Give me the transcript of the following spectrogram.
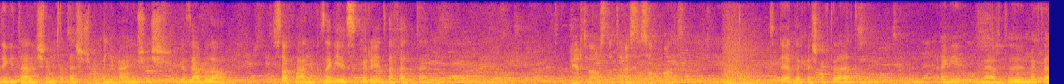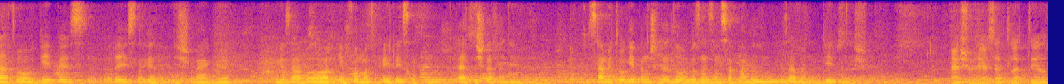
digitális nyomtatás és meg hagyományos, és igazából a szakmának az egész körét lefette. Miért választottad ezt a szakmát? Érdekesnek találtam, mert megtalálható a gépész részlegen is, meg igazából a informatikai részlegen ezt is lefedi. Számítógépen is lehet dolgozni ezen a szakmában, igazából gépen is. Első helyzet lettél,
